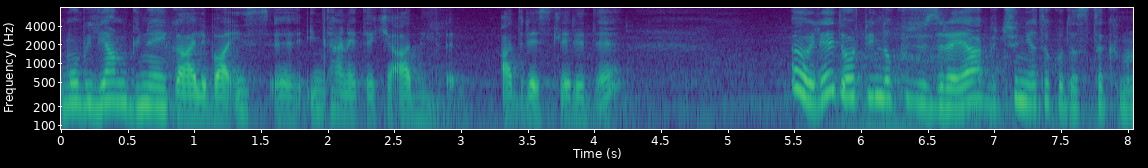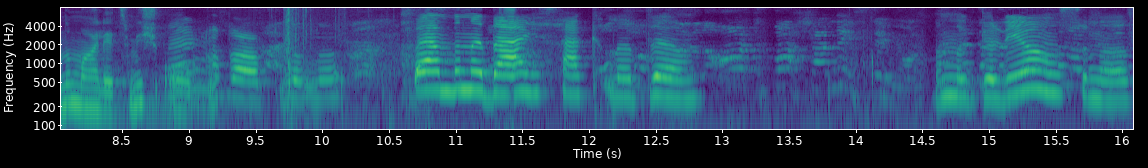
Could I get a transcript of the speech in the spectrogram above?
Mobilyam Güney galiba e, internetteki ad- adresleri de. Öyle 4900 liraya bütün yatak odası takımını mal etmiş oldum. Merhaba. Ben bunu ben sakladım. Bunu görüyor musunuz?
